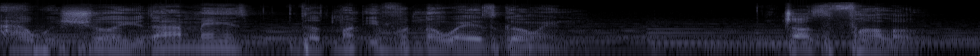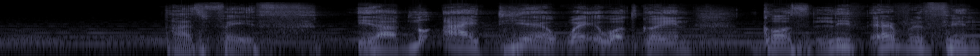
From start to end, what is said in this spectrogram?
I will show you. That means he does not even know where he's going. Just follow. That's faith. He had no idea where he was going. God, leave everything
